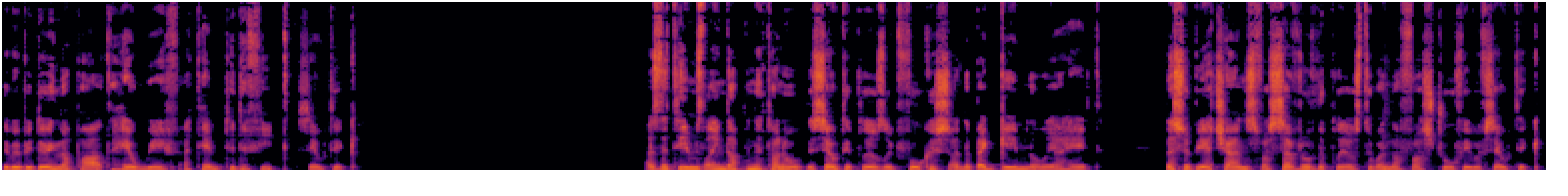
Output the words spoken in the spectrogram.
they would be doing their part to help Raith attempt to defeat Celtic. As the teams lined up in the tunnel, the Celtic players looked focused on the big game that lay ahead. This would be a chance for several of the players to win their first trophy with Celtic.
